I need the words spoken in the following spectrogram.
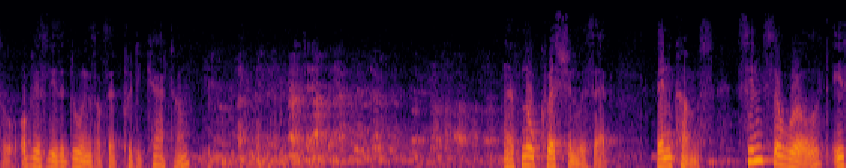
So obviously the doings of that pretty cat, huh? There's no question with that. Then comes, since the world is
